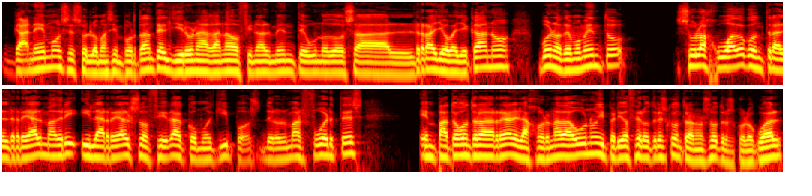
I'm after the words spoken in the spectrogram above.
ganemos, eso es lo más importante. El Girona ha ganado finalmente 1-2 al Rayo Vallecano. Bueno, de momento solo ha jugado contra el Real Madrid y la Real Sociedad como equipos de los más fuertes. Empató contra la Real en la jornada 1 y perdió 0-3 contra nosotros, con lo cual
